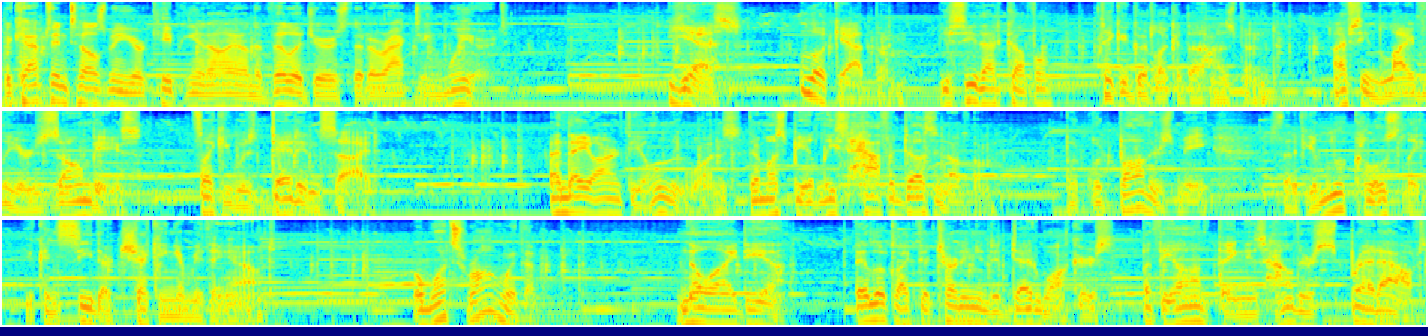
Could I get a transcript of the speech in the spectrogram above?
The captain tells me you're keeping an eye on the villagers that are acting weird. Yes. Look at them. You see that couple? Take a good look at the husband. I've seen livelier zombies. It's like he was dead inside. And they aren't the only ones. There must be at least half a dozen of them. But what bothers me is that if you look closely, you can see they're checking everything out. But what's wrong with them? No idea. They look like they're turning into dead walkers, but the odd thing is how they're spread out.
